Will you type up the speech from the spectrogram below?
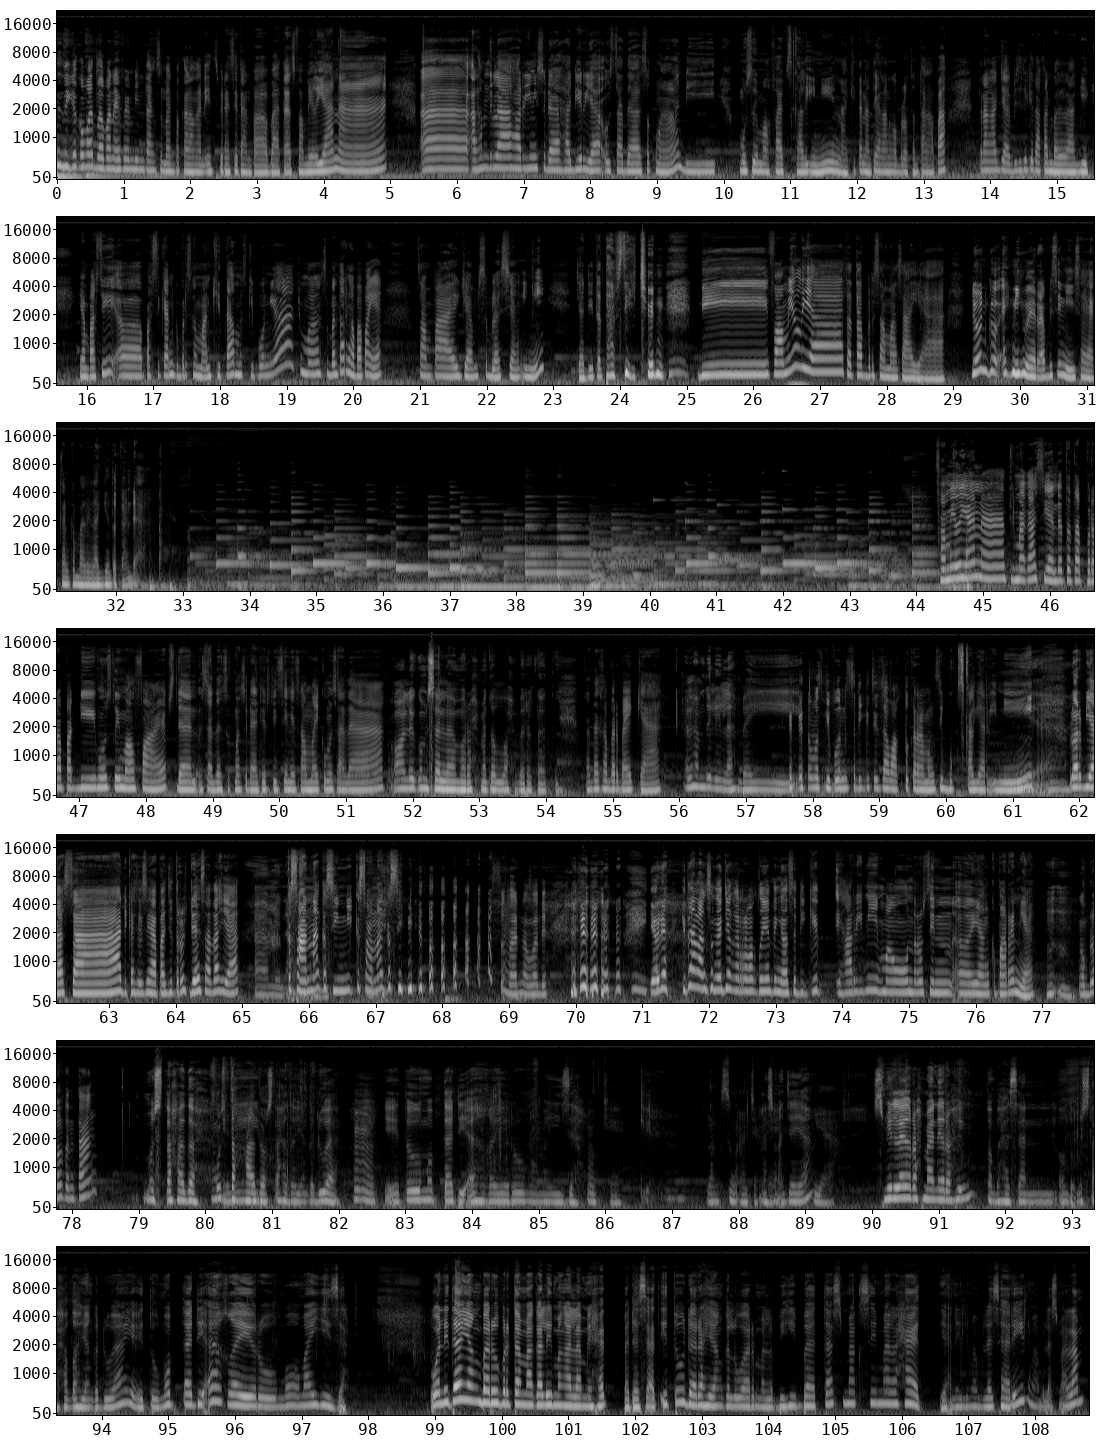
103,8 FM Bintang Seman Pekalongan Inspirasi Tanpa Batas Familiana. Uh, Alhamdulillah hari ini sudah hadir ya Ustazah Sukma di Muslimah Vibes kali ini. Nah kita nanti akan ngobrol tentang apa? Tenang aja habis ini kita akan balik lagi. Yang pasti uh, pastikan kebersamaan kita meskipun ya cuma sebentar nggak apa-apa ya Sampai jam 11 siang ini. Jadi tetap stay tune di Familia, tetap bersama saya. Don't go anywhere. Abis ini saya akan kembali lagi untuk Anda. Familiana, terima kasih Anda tetap merapat di Muslimah Vibes dan Ustazah Sukma sudah hadir di sini. Assalamualaikum Ustazah. Waalaikumsalam warahmatullahi wabarakatuh. Ustazah kabar baik ya? Alhamdulillah baik. Meskipun sedikit sisa waktu karena memang sibuk sekali hari ini. Iya. Luar biasa, dikasih sehat aja terus deh Sadah ya. Amin. Ke sana ke sini, ke sana ke sini. Subhanallah deh. ya udah, kita langsung aja karena waktunya tinggal sedikit. Eh, hari ini mau nerusin uh, yang kemarin ya. Mm -mm. Ngobrol tentang mustahadah. Mustahadah. Ini mustahadah yang kedua. Mm -mm. Yaitu mubtadi'ah ghairu mumayyizah. Oke. Oke. Langsung aja. Langsung ya. aja ya. Iya. Bismillahirrahmanirrahim. Pembahasan untuk mustahadah yang kedua yaitu mubtadi'ah ghairu mumayyizah. Wanita yang baru pertama kali mengalami haid pada saat itu darah yang keluar melebihi batas maksimal haid yakni 15 hari 15 malam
